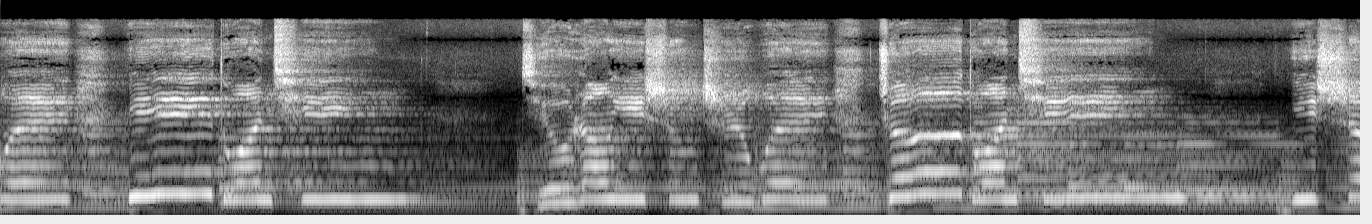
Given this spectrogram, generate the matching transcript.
为一段情，就让一生只为这段情，一生。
